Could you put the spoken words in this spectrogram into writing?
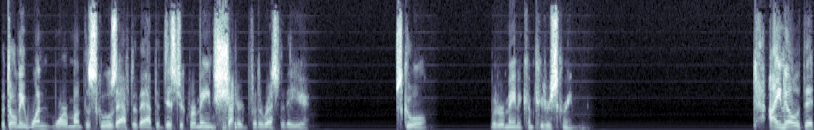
With only one more month of schools after that, the district remained shuttered for the rest of the year. School would remain a computer screen. I know that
